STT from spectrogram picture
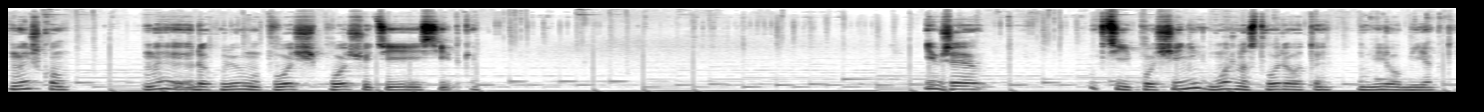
мишку, ми регулюємо площ, площу цієї сітки. І вже в цій площині можна створювати нові об'єкти.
